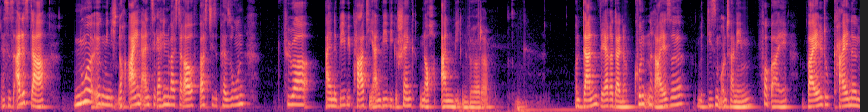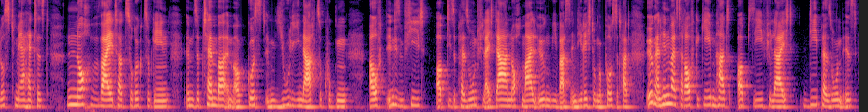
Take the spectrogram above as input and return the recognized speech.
Es ist alles da nur irgendwie nicht noch ein einziger Hinweis darauf, was diese Person für eine Babyparty, ein Babygeschenk noch anbieten würde. Und dann wäre deine Kundenreise mit diesem Unternehmen vorbei, weil du keine Lust mehr hättest, noch weiter zurückzugehen, im September, im August, im Juli nachzugucken auf, in diesem Feed, ob diese Person vielleicht da nochmal irgendwie was in die Richtung gepostet hat, irgendeinen Hinweis darauf gegeben hat, ob sie vielleicht die Person ist,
